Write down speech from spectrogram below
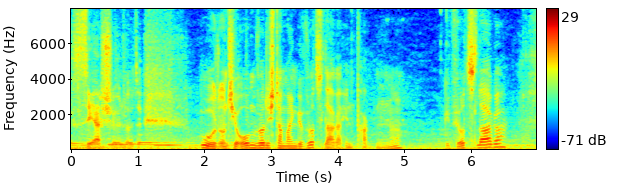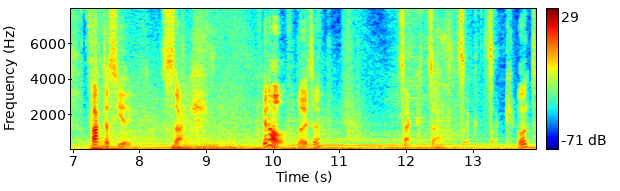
Sehr schön, Leute. Gut, und hier oben würde ich dann mein Gewürzlager hinpacken, ne? Gewürzlager? Pack das hier hin. Zack. Genau, Leute. Zack, zack, zack, zack. Und?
